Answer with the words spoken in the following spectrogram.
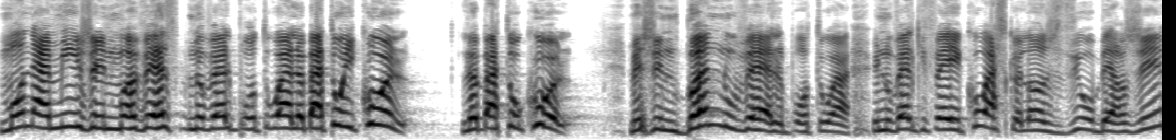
mon ami, j'ai une mauvaise nouvelle pour toi. Le bateau, il coule. Le bateau coule. Mais j'ai une bonne nouvelle pour toi, une nouvelle qui fait écho à ce que l'ange dit au berger.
